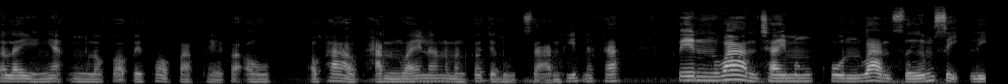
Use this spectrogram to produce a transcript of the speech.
อะไรอย่างเงี้ยอืมเราก็ไปพอกปากแผลก็เอาเอาผ้าพันไว้นะมันก็จะดูดสารพิษนะคะ เป็นว่านชัยมงคลว่านเสริมสิริ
